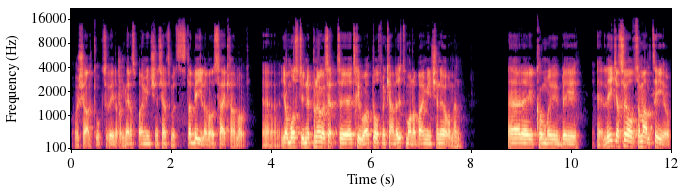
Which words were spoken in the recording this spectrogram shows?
och Schalke och så vidare. Medan Bayern München känns som ett stabilare och säkrare lag. Eh, jag måste ju nu på något sätt eh, tro att Dortmund kan utmana Bayern München i år men eh, det kommer ju bli eh, lika svårt som alltid. och-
